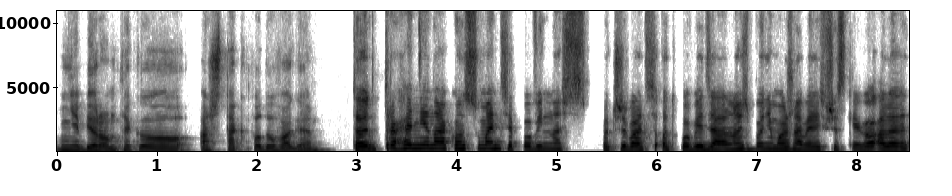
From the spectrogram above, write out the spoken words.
nie biorą tego aż tak pod uwagę. To trochę nie na konsumencie powinna spoczywać odpowiedzialność, bo nie można wiedzieć wszystkiego, ale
